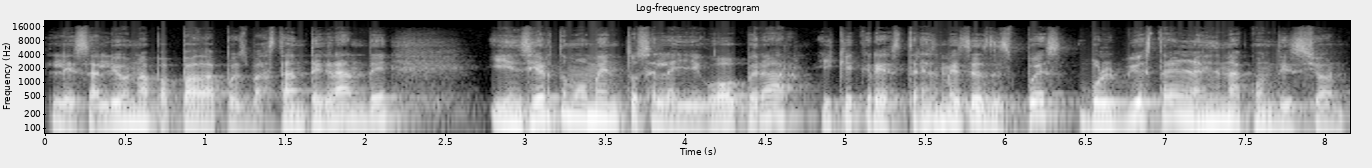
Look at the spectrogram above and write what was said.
le salió una papada pues bastante grande y en cierto momento se la llegó a operar. ¿Y qué crees? Tres meses después volvió a estar en la misma condición.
